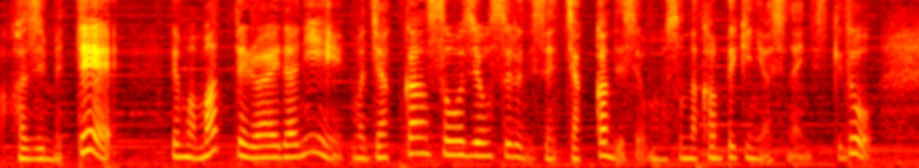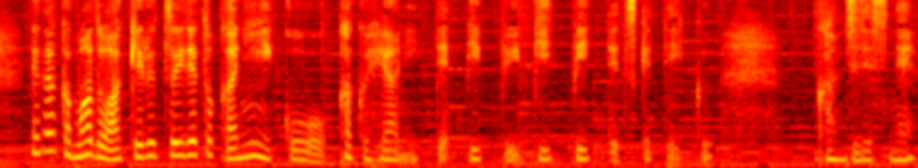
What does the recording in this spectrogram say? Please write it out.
始めて、で、まあ、待ってる間に、まあ、若干掃除をするんですね。若干ですよ。もうそんな完璧にはしないんですけど、で、なんか窓を開けるついでとかに、こう、各部屋に行って、ピッピッピッピッってつけていく。感じですね。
